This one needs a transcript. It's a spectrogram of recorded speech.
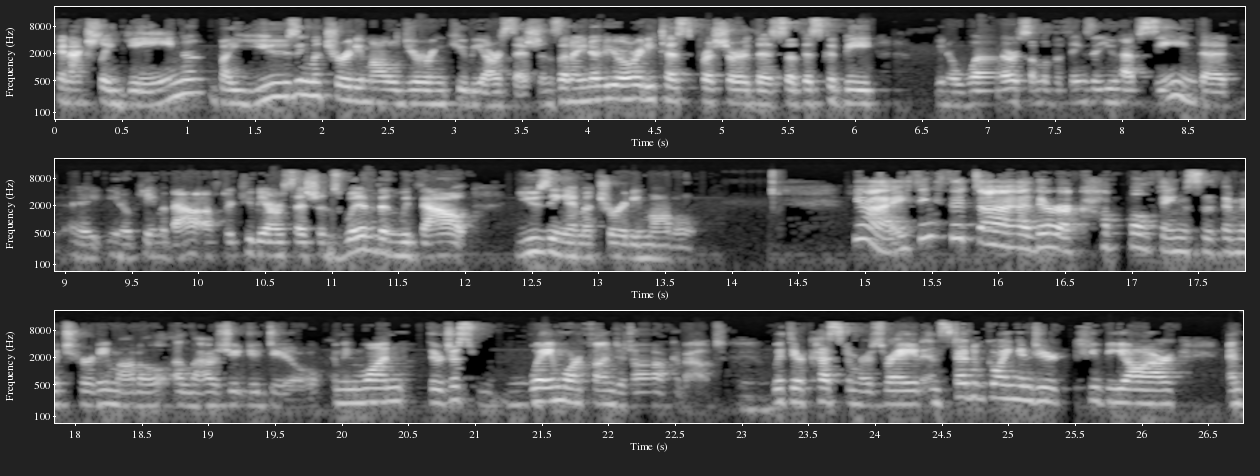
can actually gain by using maturity model during QBR sessions? And I know you already test pressure this, so this could be, you know, what are some of the things that you have seen that, uh, you know, came about after QBR sessions with and without using a maturity model? Yeah, I think that uh, there are a couple things that the maturity model allows you to do. I mean, one, they're just way more fun to talk about mm-hmm. with your customers, right? Instead of going into your QBR and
